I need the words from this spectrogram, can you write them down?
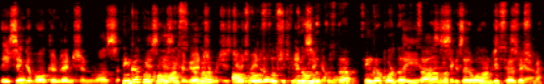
The Singapore Convention was Singapur Konvansiyonu which is due 6 to be Ağustos launched in 2019'da Singapore. Singapur'da uh, imzalanmak 6th üzere olan bir sözleşme.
